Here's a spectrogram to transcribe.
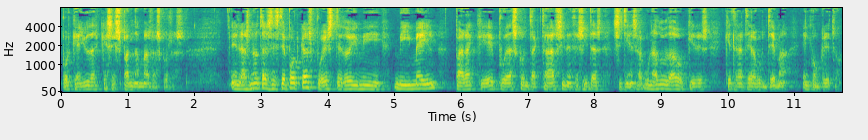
porque ayuda a que se expandan más las cosas. En las notas de este podcast, pues te doy mi, mi email para que puedas contactar si necesitas, si tienes alguna duda o quieres que trate algún tema en concreto.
